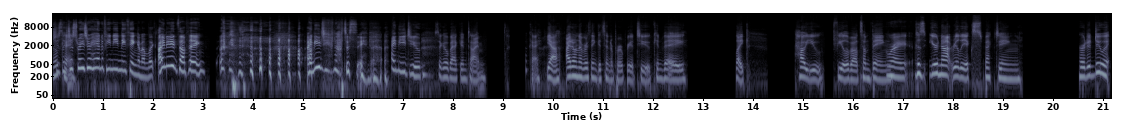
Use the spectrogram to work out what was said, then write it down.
She's like, "Just raise your hand if you need anything." And I'm like, "I need something. I need you not to say that." I need you to go back in time. Okay. Yeah. I don't ever think it's inappropriate to convey like how you feel about something. Right. Because you're not really expecting her to do it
